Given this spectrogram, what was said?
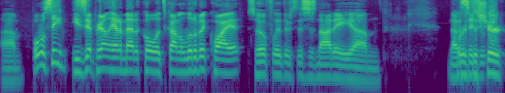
Um, but we'll see. He's apparently had a medical. It's gone a little bit quiet, so hopefully there's this is not a um, not where's situ- the shirt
